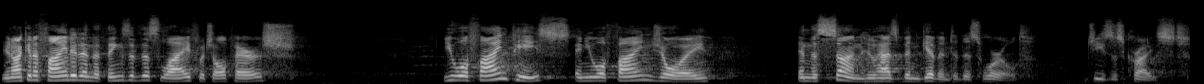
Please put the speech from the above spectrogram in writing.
You're not going to find it in the things of this life, which all perish. You will find peace and you will find joy in the Son who has been given to this world, Jesus Christ.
